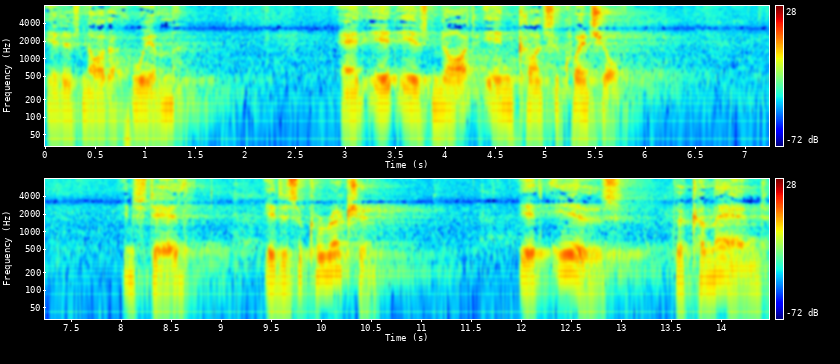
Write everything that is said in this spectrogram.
It is not a whim and it is not inconsequential. Instead, it is a correction. It is the command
